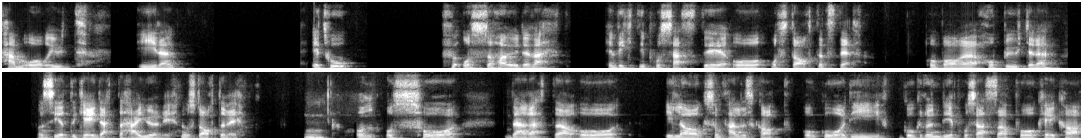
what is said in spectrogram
fem år ut i det. Jeg tror for oss så har jo det vært en viktig prosess det å, å starte et sted. Og bare hoppe ut i det og si at OK, dette her gjør vi. Nå starter vi. Mm. Og, og, så deretter å i lag som fellesskap og gå, de, gå grundige prosesser på OK, hva,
